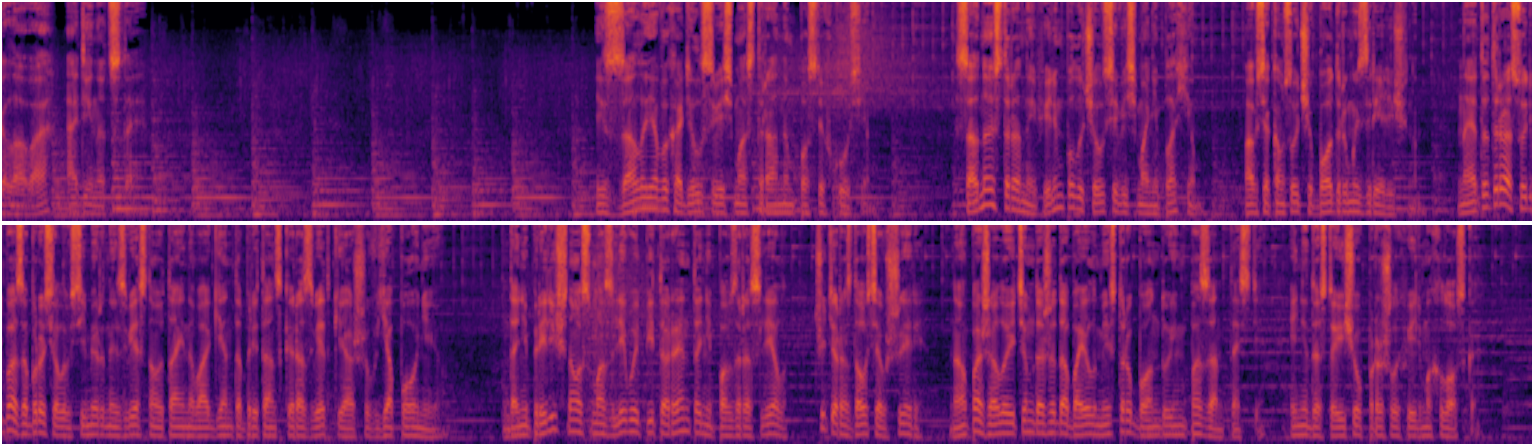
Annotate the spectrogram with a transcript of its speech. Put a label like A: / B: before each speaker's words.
A: Глава 11 Из зала я выходил с весьма странным послевкусием. С одной стороны, фильм получился весьма неплохим, во всяком случае бодрым и зрелищным. На этот раз судьба забросила всемирно известного тайного агента британской разведки аж в Японию. До неприличного смазливый Питер Энтони повзрослел, чуть раздался вшире, но, пожалуй, этим даже добавил мистеру Бонду импозантности и недостающего в прошлых фильмах лоска.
